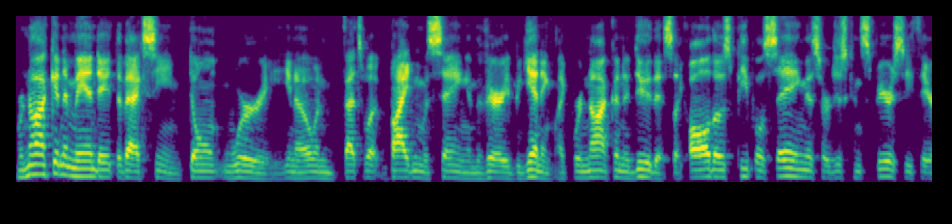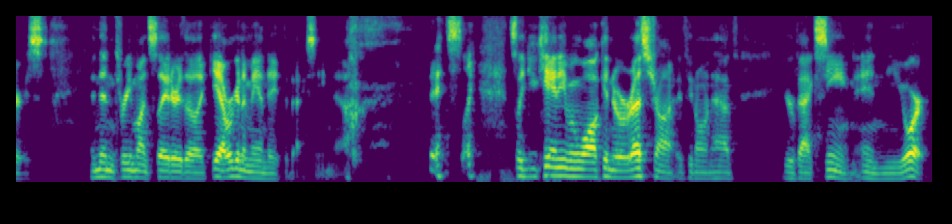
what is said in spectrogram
we're not going to mandate the vaccine. Don't worry, you know? And that's what Biden was saying in the very beginning. Like, we're not going to do this. Like, all those people saying this are just conspiracy theorists. And then three months later, they're like, yeah, we're going to mandate the vaccine now. it's like it's like you can't even walk into a restaurant if you don't have your vaccine in New York.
